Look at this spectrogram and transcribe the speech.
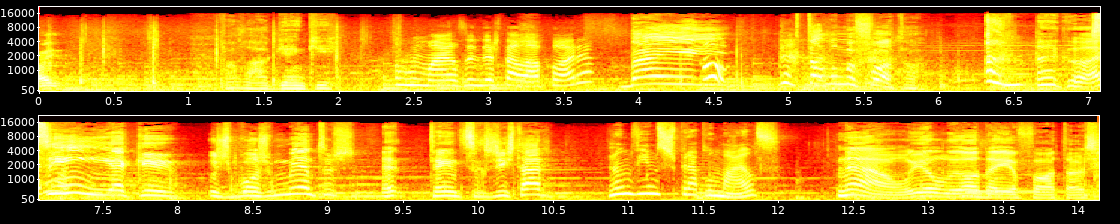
Vai. Vá lá, Genki. O Miles ainda está lá fora? Bem, que tal uma foto? Agora? Sim, é que os bons momentos eh, têm de se registar. Não devíamos esperar pelo Miles? Não, ele odeia fotos.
